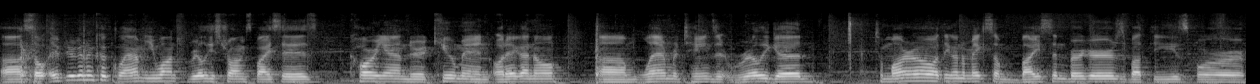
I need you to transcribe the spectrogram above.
Uh, so if you're gonna cook lamb, you want really strong spices, coriander, cumin, oregano. Um, lamb retains it really good. Tomorrow, I think I'm gonna make some bison burgers. Bought these for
